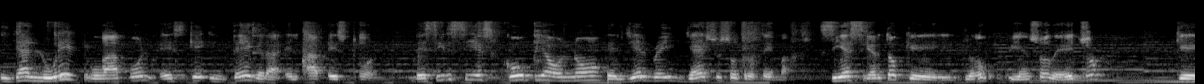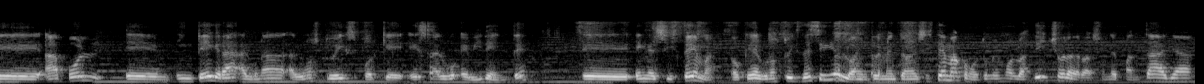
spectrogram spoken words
y ya luego Apple es que integra el App Store. Decir si es copia o no del jailbreak, ya eso es otro tema. Sí es cierto que yo pienso, de hecho, que Apple eh, integra alguna, algunos tweaks porque es algo evidente eh, en el sistema, ¿ok? Algunos tweaks de Cydia lo ha implementado en el sistema, como tú mismo lo has dicho, la grabación de pantalla,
